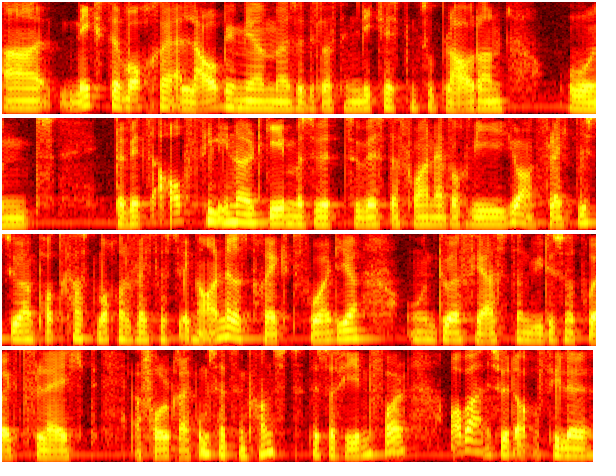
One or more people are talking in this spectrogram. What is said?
Äh, nächste Woche erlaube ich mir mal so ein bisschen aus dem Nähkästchen zu plaudern und da wird es auch viel Inhalt geben. Also wird, du wirst erfahren einfach wie, ja, vielleicht willst du ja einen Podcast machen oder vielleicht hast du irgendein anderes Projekt vor dir und du erfährst dann, wie du so ein Projekt vielleicht erfolgreich umsetzen kannst. Das auf jeden Fall. Aber es wird auch viele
